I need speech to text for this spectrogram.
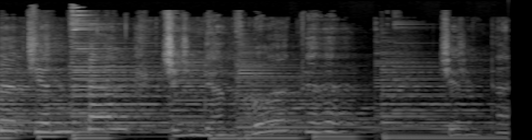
得简单，尽量过得简单。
